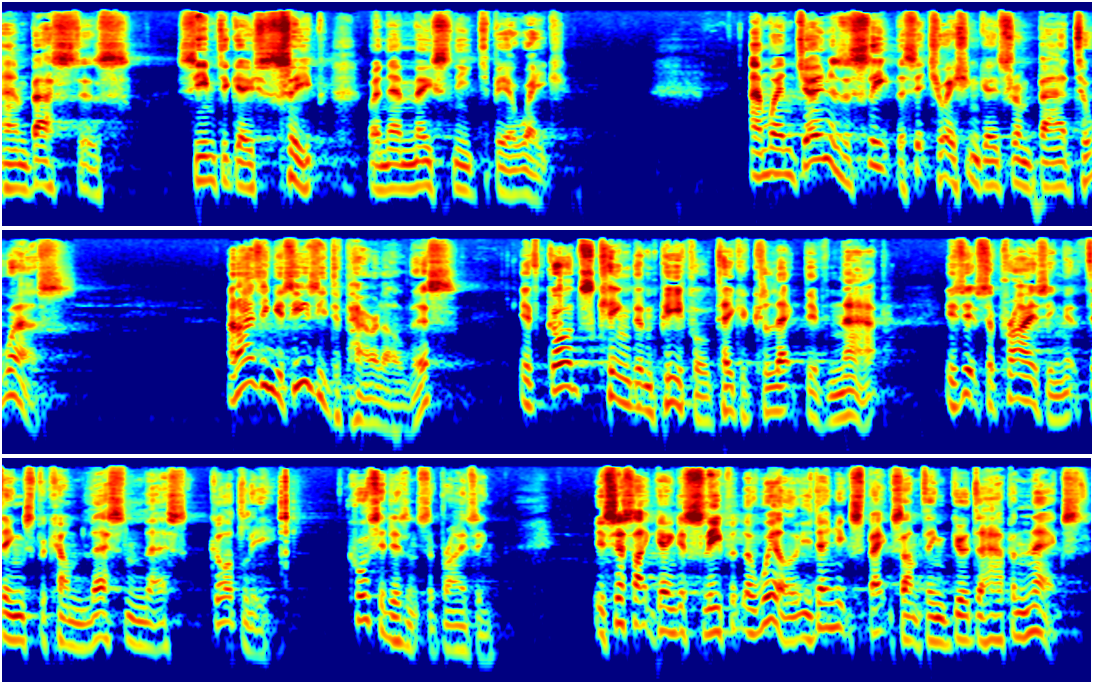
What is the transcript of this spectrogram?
ambassadors seem to go to sleep when they most need to be awake. And when Jonah's asleep, the situation goes from bad to worse. And I think it's easy to parallel this. If God's kingdom people take a collective nap, is it surprising that things become less and less godly? Of course, it isn't surprising. It's just like going to sleep at the wheel. You don't expect something good to happen next.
